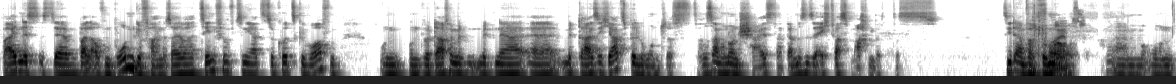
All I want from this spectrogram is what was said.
beiden ist, ist der Ball auf den Boden gefallen. Das heißt, er war 10, 15 Yards zu kurz geworfen und, und wird dafür mit, mit, einer, äh, mit 30 Yards belohnt. Das, das ist einfach nur ein Scheiß. Da, da müssen sie echt was machen. Das, das sieht einfach dumm Voll. aus. Ähm, und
